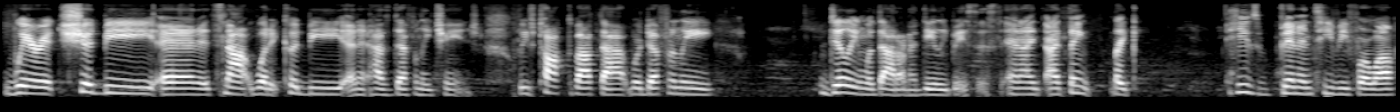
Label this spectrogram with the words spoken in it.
where it should be and it's not what it could be and it has definitely changed. We've talked about that. We're definitely dealing with that on a daily basis. And I I think like he's been in TV for a while.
